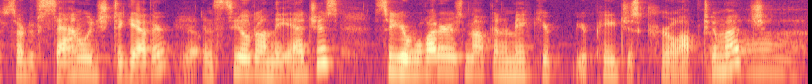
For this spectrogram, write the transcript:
sort of sandwiched together Yep. and sealed on the edges, so your water is not going to make your, your pages curl up too much. Ah.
